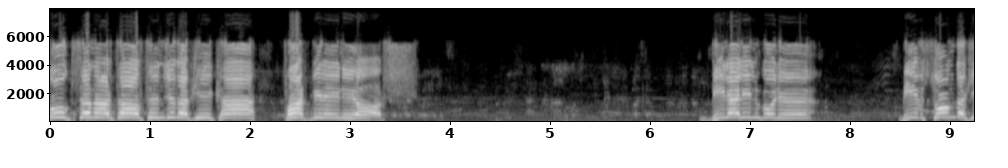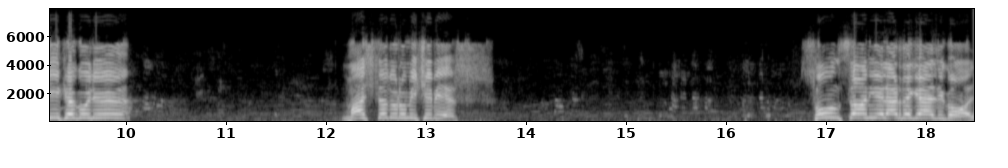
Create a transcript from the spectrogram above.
90 artı 6. dakika fark bire iniyor. Bilal'in golü bir son dakika golü. Maçta durum 2-1. Son saniyelerde geldi gol.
